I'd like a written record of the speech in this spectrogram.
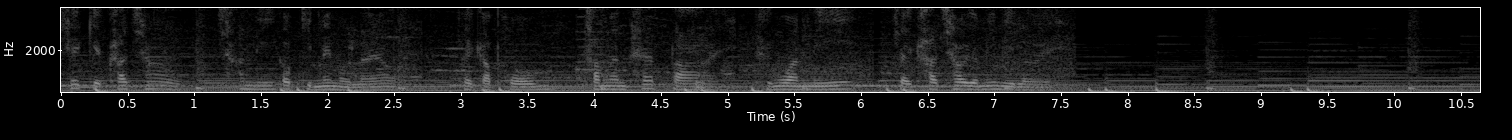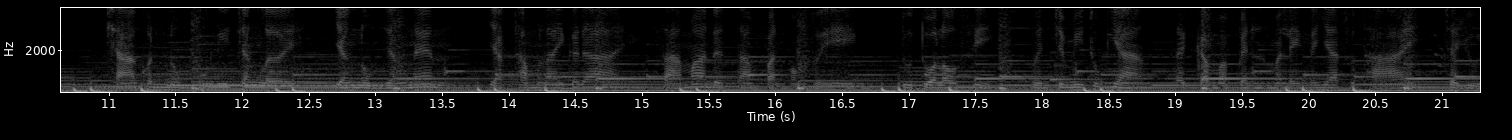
แค่เก็บค่าเช่า ชาตินี้ก็กินไม่หมดแล้ว แต่กับผมทำงานแทบตาย ถึงวันนี้จ่ายค่าเช่ายังไม่มีเลยฉาคนหนุ่มพวกนี้จังเลย ยังหนุ่มยังแน่น อยากทำอะไรก็ได้ สามารถเดินตามฝันของตัวเอง ดูตัวเราสิ เหมือนจะมีทุกอย่าง แต่กลับมาเป็นมะเร็งระยะสุดท้าย จะอยู่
